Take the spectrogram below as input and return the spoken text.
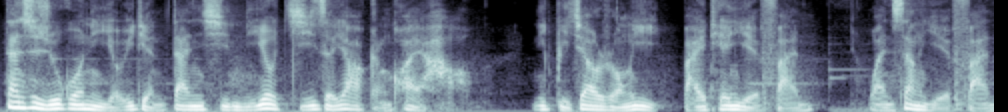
但是如果你有一点担心，你又急着要赶快好，你比较容易白天也烦，晚上也烦，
